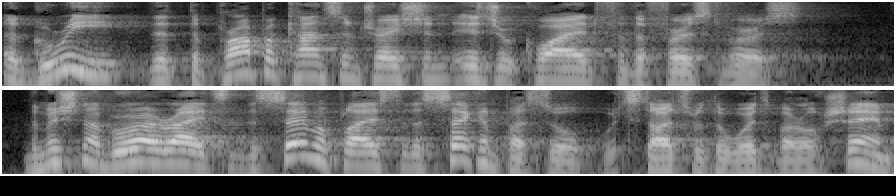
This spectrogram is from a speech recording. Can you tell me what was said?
agree that the proper concentration is required for the first verse. The Mishnah Berurah writes that the same applies to the second pasuk, which starts with the words Baruch Shem,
